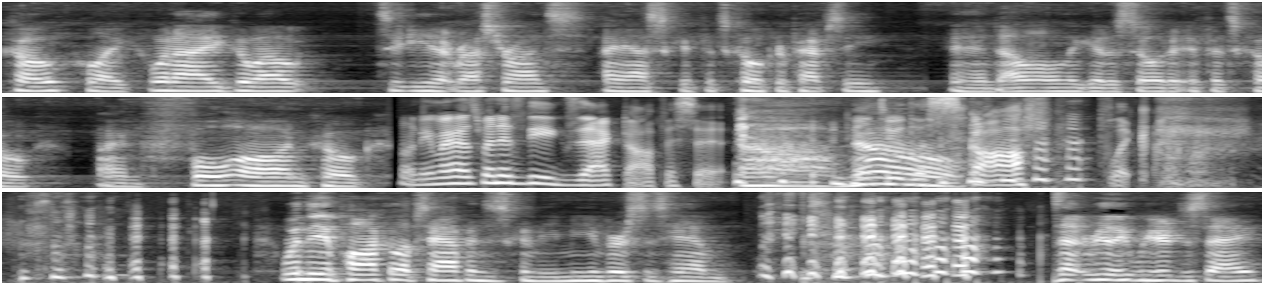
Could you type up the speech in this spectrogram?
Coke. Like, when I go out to eat at restaurants, I ask if it's Coke or Pepsi, and I'll only get a soda if it's Coke. I'm full on Coke. Funny, my husband is the exact opposite. Oh, He'll do the scoff. like, When the apocalypse happens, it's going to be me versus him. Is that really weird to say?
